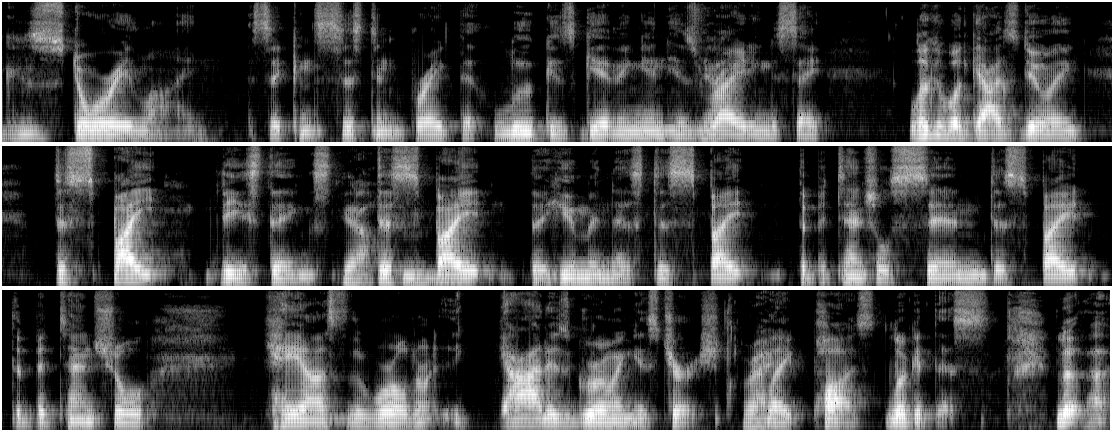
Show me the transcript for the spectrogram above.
Mhm. storyline. It's a consistent break that Luke is giving in his Yeah. writing to say, look at what God's doing, despite these things, Yeah. despite the humanness, despite the potential sin, despite the potential chaos of the world. God is growing His church. Right. Like, pause, look at this. Look, uh,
